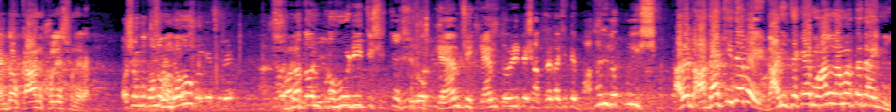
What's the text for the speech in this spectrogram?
একদম কান খুলে শুনে রাখুন। অসংখ্য ধন্যবাদ। সনাতন প্রহরীর যে শুরু ক্যাম্প সেই ক্যাম্প তৈরিতে সাঁতরাগাছিতে বাধা দিল পুলিশ। আরে বাধা কি দেবে? গাড়ি থেকে মাল নামাতে দেয়নি।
